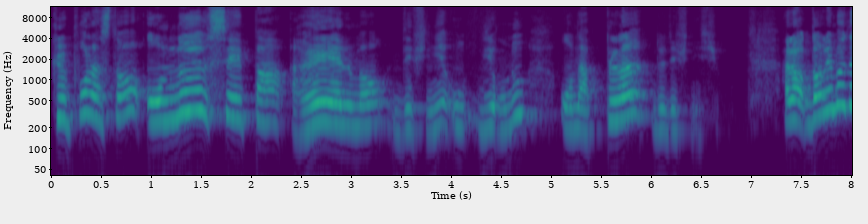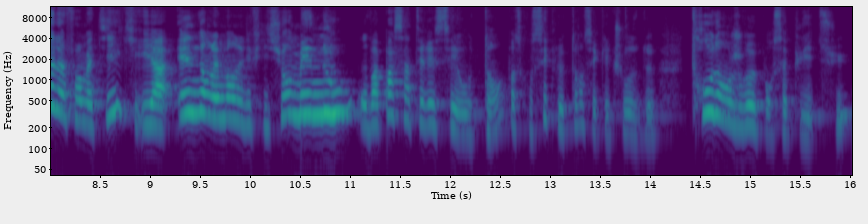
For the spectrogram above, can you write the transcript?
que pour l'instant on ne sait pas réellement définir ou dirons-nous on a plein de définitions. Alors dans les modèles informatiques il y a énormément de définitions mais nous on ne va pas s'intéresser au temps parce qu'on sait que le temps c'est quelque chose de trop dangereux pour s'appuyer dessus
